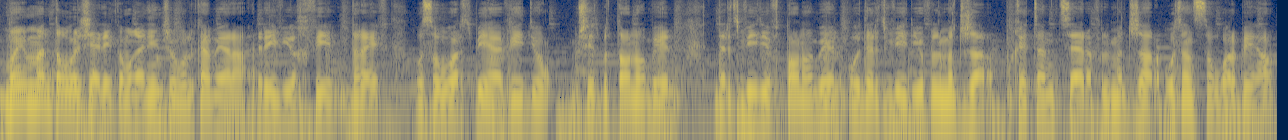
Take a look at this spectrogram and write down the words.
المهم ما نطولش عليكم غادي نشوفوا الكاميرا review خفيف ظريف وصورت بها فيديو. مشيت بالطوموبيل درت فيديو في الطوموبيل ودرت فيديو في المتجر بقيت نتسارى في المتجر وتنصور بها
